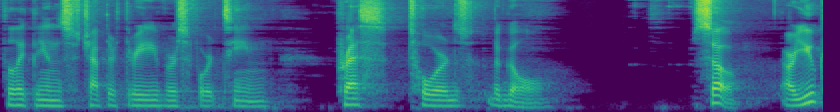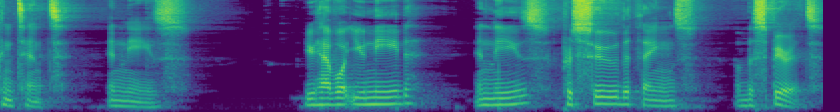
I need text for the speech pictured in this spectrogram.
Philippians chapter 3 verse 14 press towards the goal. So, are you content in these? You have what you need in these? Pursue the things of the Spirit.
